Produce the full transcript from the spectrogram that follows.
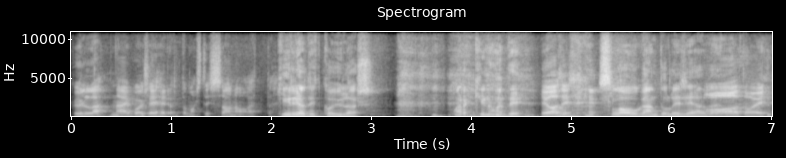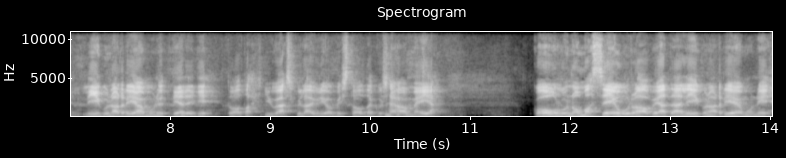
Kyllä, näin voisi ehdottomasti sanoa. Että... Kirjoititko ylös? Markkinointi Joo, siis slogan tuli sieltä. Oo, toi liikunnan riemu nyt tietenkin tuolta Jyväskylän yliopistolta, kun se on meidän koulun oma seura vielä tämä liikunnan riemu, niin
